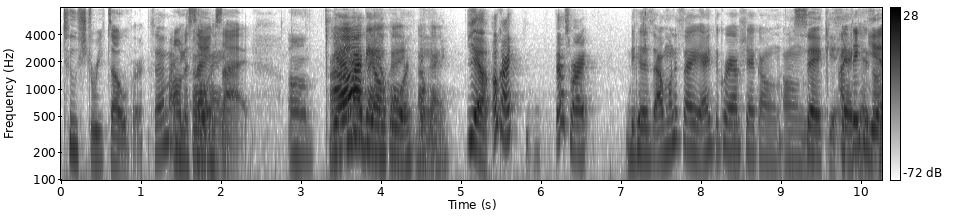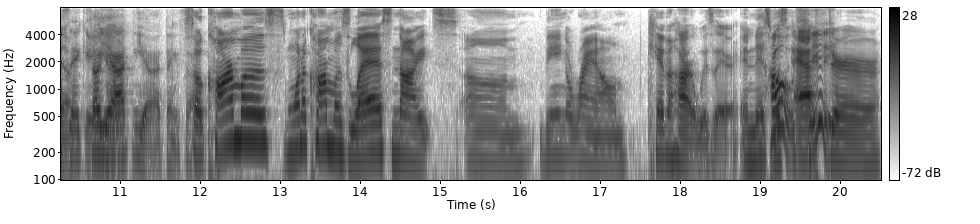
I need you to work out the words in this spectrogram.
two streets over So on the same fourth. side. Um, Yeah, it might be on okay, fourth. Okay. yeah, okay, that's right. Because I want to say ain't the crab shack on on Second. I think it's Yeah. on second. So yeah, I, yeah, I think so. So Karma's one of Karma's last nights, um, being around, Kevin Hart was there, and this Oh, was shit. after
